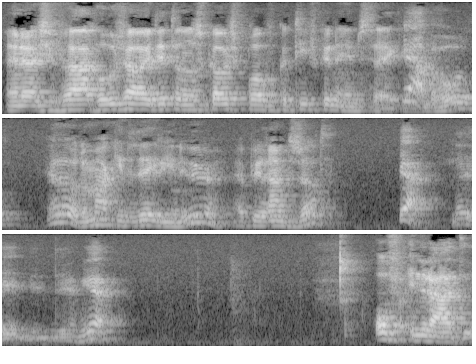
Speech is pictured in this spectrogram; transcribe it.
En als je vraagt, hoe zou je dit dan als coach provocatief kunnen insteken? Ja, bijvoorbeeld. Ja, dan maak je de daily een uur. Heb je ruimte zat? Ja, ja. Of inderdaad, eh,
